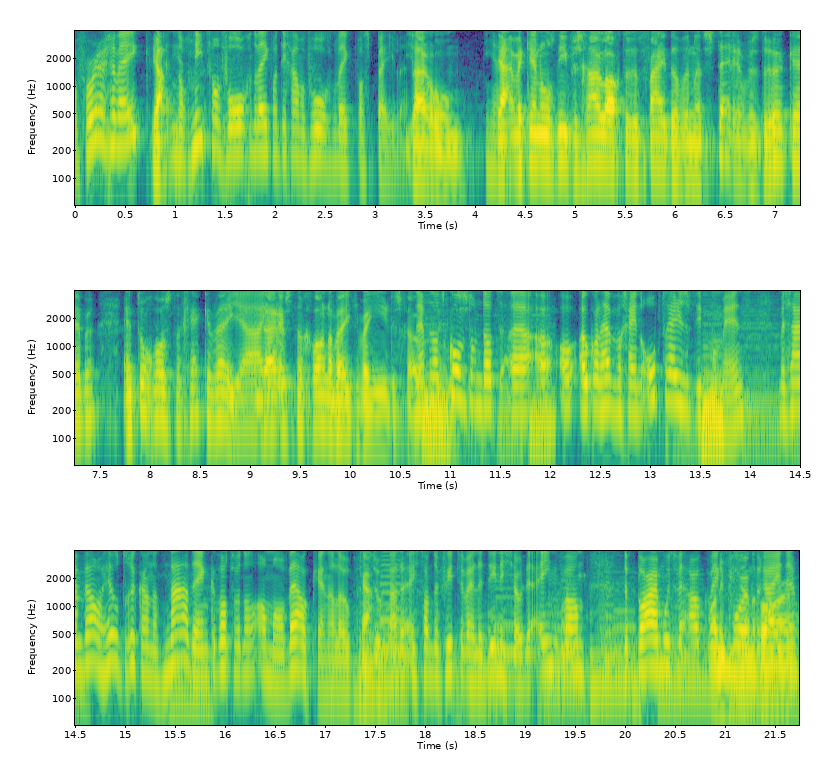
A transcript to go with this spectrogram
vorige week. Ja. Nog niet van volgende week, want die gaan we volgende week pas spelen. Daarom. Ja. Ja. en we kunnen ons niet verschuilen achter het feit dat we het stervensdruk hebben. En toch was het een gekke week. Ja, en daar is het gewoon een beetje bij ingeschoten. Nee, maar dat Dus, komt omdat, eh, ook al hebben we geen optredens op dit moment, we zijn wel heel druk aan het nadenken wat we dan allemaal wel kennen lopen Ja. te doen. Nou, daar is dan de virtuele dinnershow de één van. De bar moeten we elke week aan de voorbereiden.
